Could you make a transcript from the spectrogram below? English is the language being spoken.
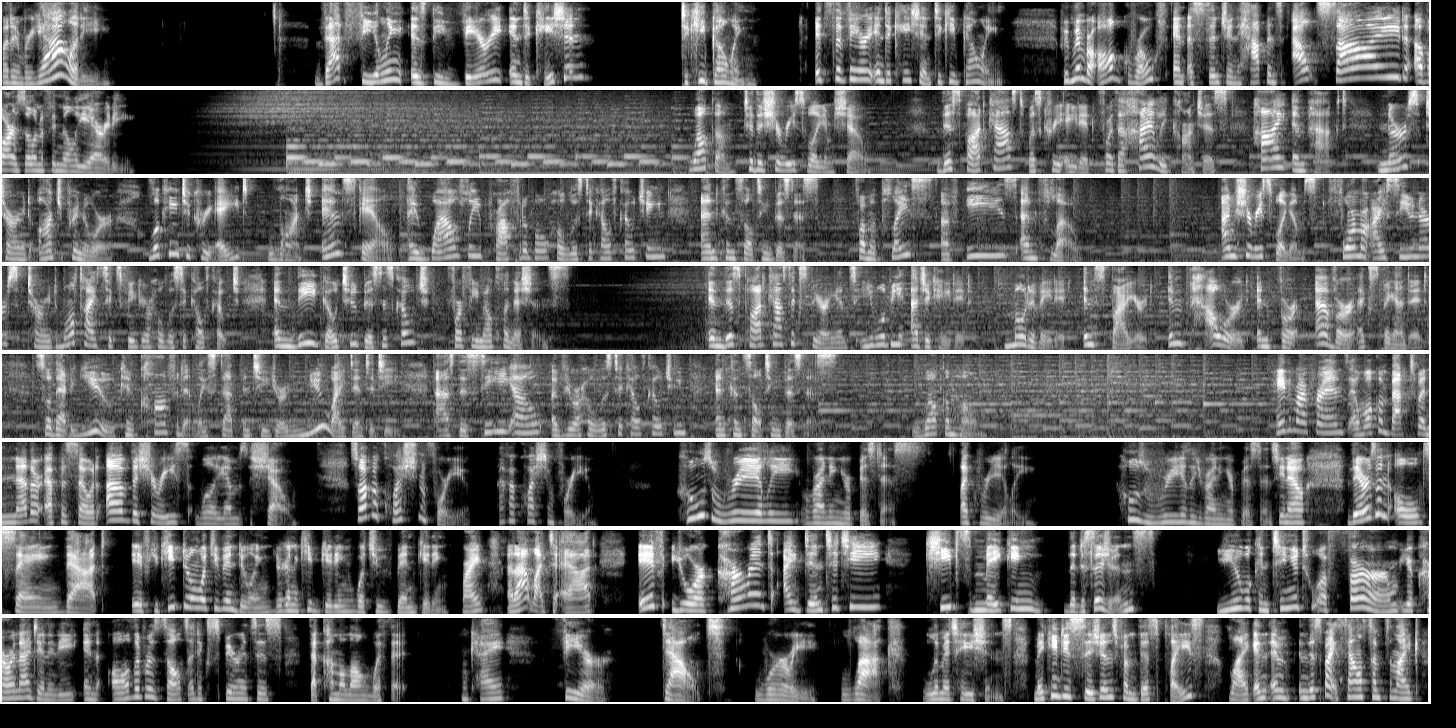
But in reality, that feeling is the very indication to keep going. It's the very indication to keep going. Remember, all growth and ascension happens outside of our zone of familiarity. Welcome to the Charyse Williams Show. This podcast was created for the highly conscious, high impact, nurse turned entrepreneur looking to create, launch, and scale a wildly profitable holistic health coaching and consulting business from a place of ease and flow. I'm Charyse Williams, former ICU nurse turned multi six figure holistic health coach and the go to business coach for female clinicians. In this podcast experience, you will be educated, motivated, inspired, empowered, and forever expanded so that you can confidently step into your new identity as the CEO of your holistic health coaching and consulting business. Welcome home. Hey there, my friends, and welcome back to another episode of the Charyse Williams Show. So, I have a question for you. I have a question for you. Who's really running your business? Like, really? Who's really running your business? You know, there's an old saying that if you keep doing what you've been doing, you're going to keep getting what you've been getting, right? And I'd like to add if your current identity keeps making the decisions, you will continue to affirm your current identity and all the results and experiences that come along with it. Okay. Fear, doubt, worry, lack, limitations, making decisions from this place, like, and, and, and this might sound something like,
